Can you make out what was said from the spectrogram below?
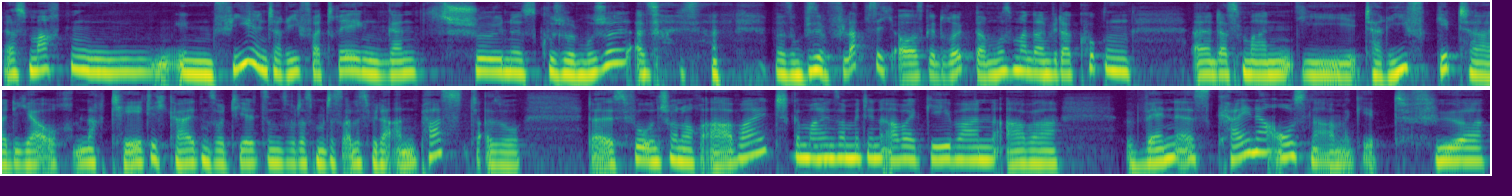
Das macht in vielen Tarifverträgen ganz schönes Kuschelmuschel, also mal so ein bisschen flapsig ausgedrückt. Da muss man dann wieder gucken, dass man die Tarifgitter, die ja auch nach Tätigkeiten sortiert sind, so dass man das alles wieder anpasst. Also da ist für uns schon noch Arbeit gemeinsam mit den Arbeitgebern, aber wenn es keine Ausnahme gibt für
